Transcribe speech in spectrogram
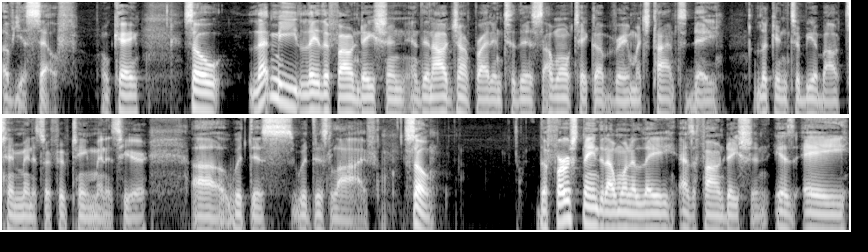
of yourself. Okay. So let me lay the foundation and then I'll jump right into this. I won't take up very much time today. Looking to be about 10 minutes or 15 minutes here uh, with this with this live. So the first thing that I want to lay as a foundation is a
